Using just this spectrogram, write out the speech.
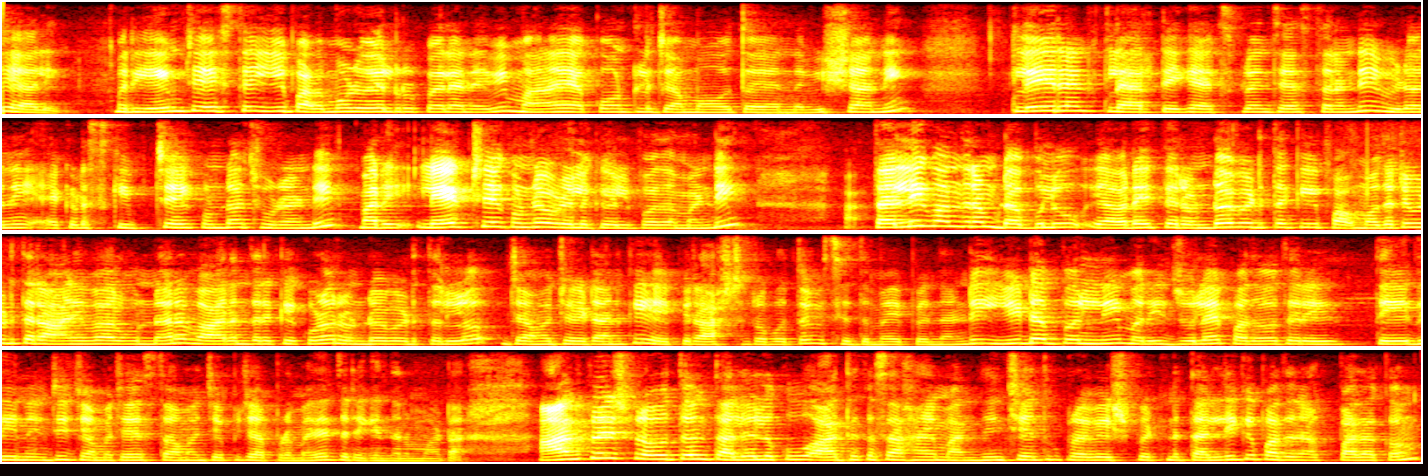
చేయాలి? మరి ఏం చేస్తే ఈ పదమూడు వేల రూపాయలు అనేవి మన అకౌంట్లో జమ అవుతాయన్న విషయాన్ని క్లియర్ అండ్ క్లారిటీగా ఎక్స్ప్లెయిన్ చేస్తానండి. ఈ వీడియోని ఎక్కడ స్కిప్ చేయకుండా చూడండి. మరి లేట్ చేయకుండా వీడియోలోకి వెళ్ళిపోదామండి. తల్లి వందనం డబ్బులు ఎవరైతే రెండో విడతకి మొదటి విడత రాని వారు ఉన్నారో వారందరికీ కూడా రెండో విడతల్లో జమ చేయడానికి ఏపీ రాష్ట్ర ప్రభుత్వం సిద్ధమైపోయిందండి. ఈ డబ్బుల్ని మరి జూలై పదవ తేదీ- తేదీ నుంచి జమ చేస్తామని చెప్పి చెప్పడం అయితే జరిగిందనమాట. ఆంధ్రప్రదేశ్ ప్రభుత్వం తల్లులకు ఆర్థిక సహాయం అందించేందుకు ప్రవేశపెట్టిన తల్లికి పద పథకం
